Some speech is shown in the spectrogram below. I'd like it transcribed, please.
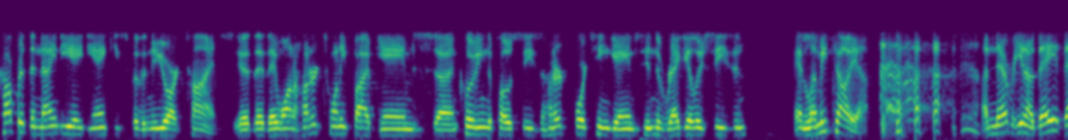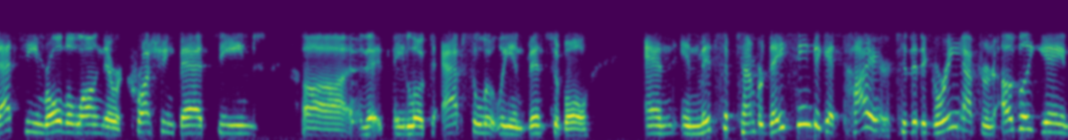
covered the '98 Yankees for the New York Times. They, they won 125 games, uh, including the postseason, 114 games in the regular season. And let me tell you, I never, you know, they that team rolled along. They were crushing bad teams. Uh, they, they looked absolutely invincible. And in mid-September, they seemed to get tired to the degree after an ugly game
